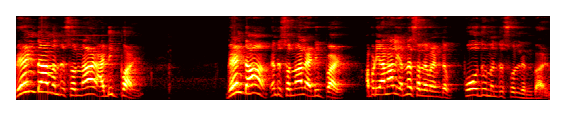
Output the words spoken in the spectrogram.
வேண்டாம் என்று சொன்னால் அடிப்பாள். வேண்டாம் என்று சொன்னால் அடிப்பாள். அப்படியானால் என்ன சொல்ல வேண்டும்? போதும் என்று சொல் என்பாள்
